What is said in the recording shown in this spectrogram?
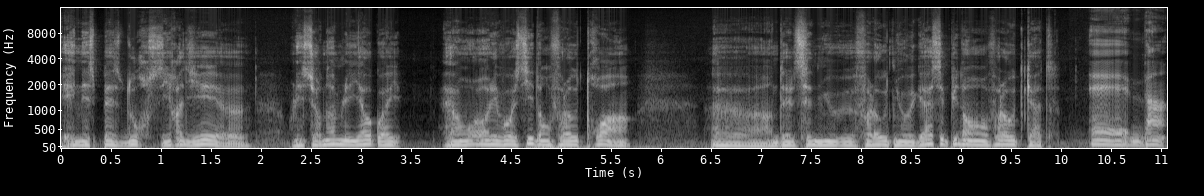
il y a une espèce d'ours irradié. euh, on les surnomme les. Et on, on les voit aussi dans Fallout 3. Hein. Euh, un DLC de New- Fallout New Vegas et puis dans Fallout 4. Eh ben,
